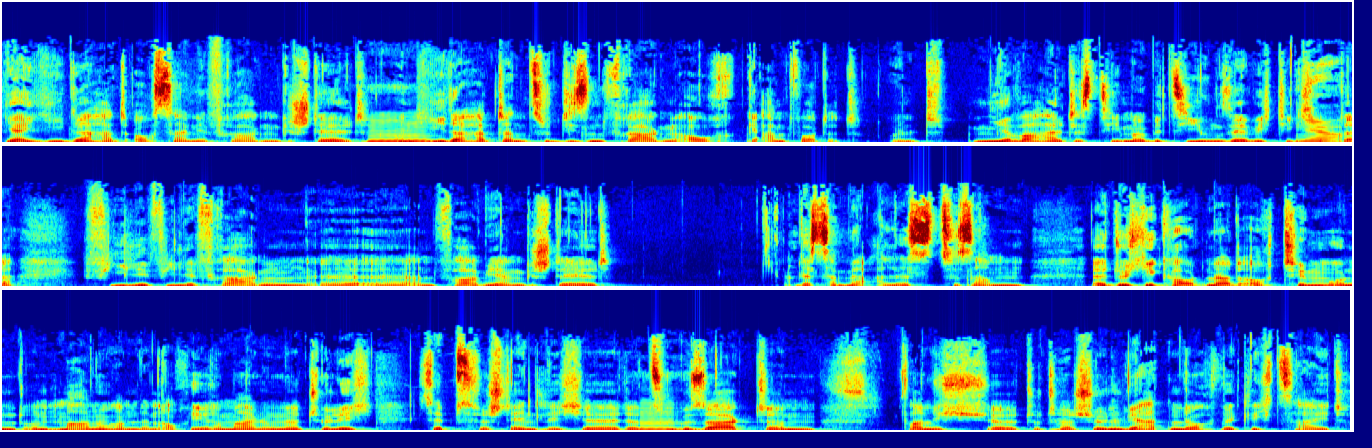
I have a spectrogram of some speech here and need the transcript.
ja, jeder hat auch seine Fragen gestellt mhm. und jeder hat dann zu diesen Fragen auch geantwortet. Und mir war halt das Thema Beziehung sehr wichtig. Ich ja. habe da viele, viele Fragen äh, äh, an Fabian gestellt. Das haben wir alles zusammen äh, durchgekaut und da hat auch Tim und, und Manu haben dann auch ihre Meinung natürlich selbstverständlich äh, dazu mhm. gesagt. Ähm, fand ich äh, total schön. Wir hatten da auch wirklich Zeit.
